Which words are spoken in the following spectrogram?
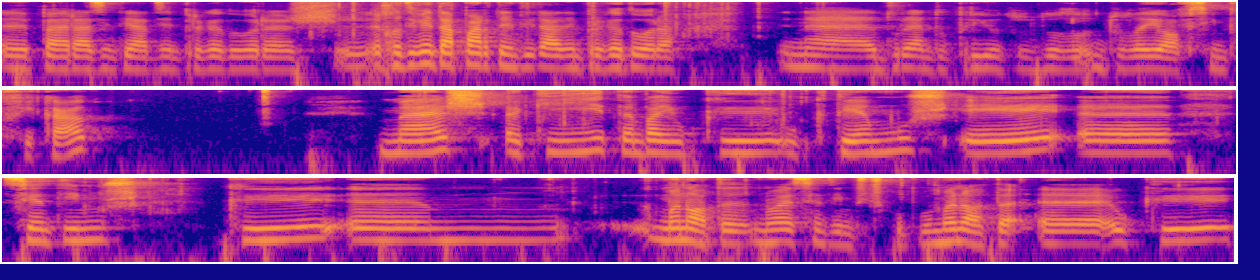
eh, para as entidades empregadoras, eh, relativamente à parte da entidade empregadora na, durante o período do, do layoff simplificado. Mas aqui também o que, o que temos é, uh, sentimos que, um, uma nota, não é sentimos, desculpa, uma nota, uh, o que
